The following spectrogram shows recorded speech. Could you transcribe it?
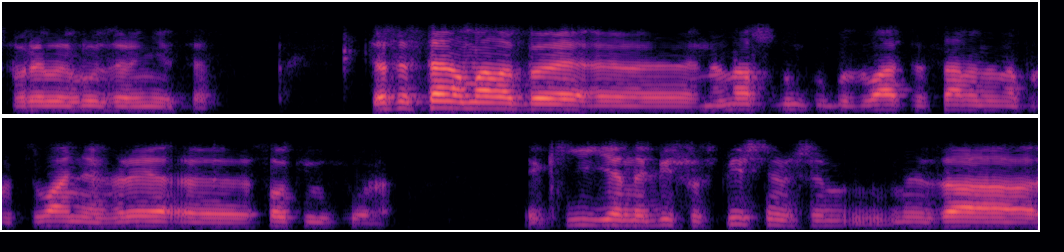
створили гру зерніця. Ця система мала би, е, на нашу думку, базуватися саме на напрацювання гри е, Сокіл Жура, які є найбільш успішнішим за е,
